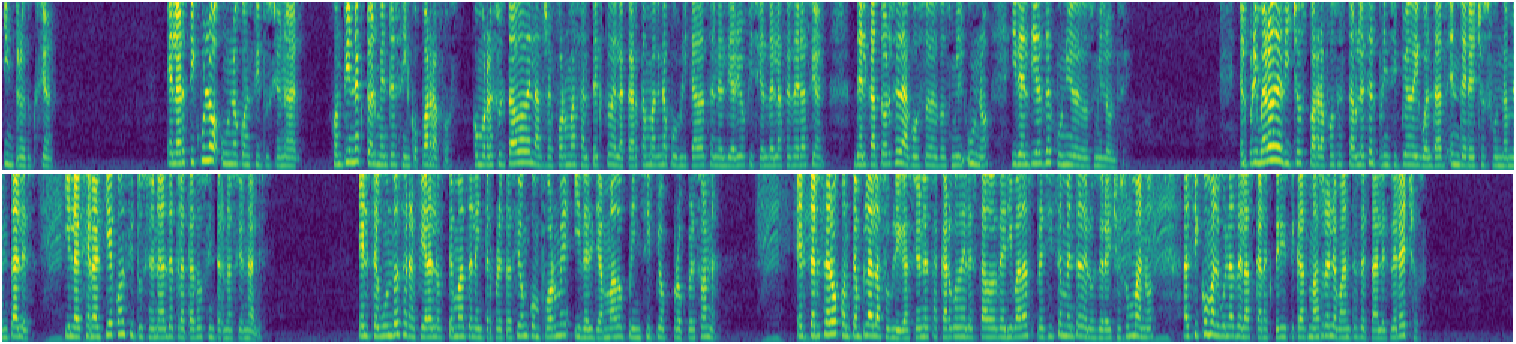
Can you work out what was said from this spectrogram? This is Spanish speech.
Introducción. El artículo 1 constitucional contiene actualmente cinco párrafos, como resultado de las reformas al texto de la Carta Magna publicadas en el Diario Oficial de la Federación del 14 de agosto de 2001 y del 10 de junio de 2011. El primero de dichos párrafos establece el principio de igualdad en derechos fundamentales y la jerarquía constitucional de tratados internacionales. El segundo se refiere a los temas de la interpretación conforme y del llamado principio pro persona, el tercero contempla las obligaciones a cargo del Estado derivadas precisamente de los derechos humanos, así como algunas de las características más relevantes de tales derechos.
